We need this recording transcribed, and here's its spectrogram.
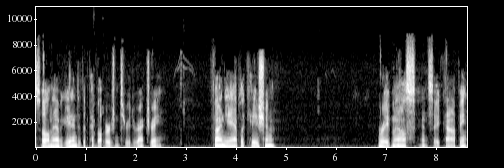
So I'll navigate into the Vault version 3 directory, find the application, right mouse and say copy.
